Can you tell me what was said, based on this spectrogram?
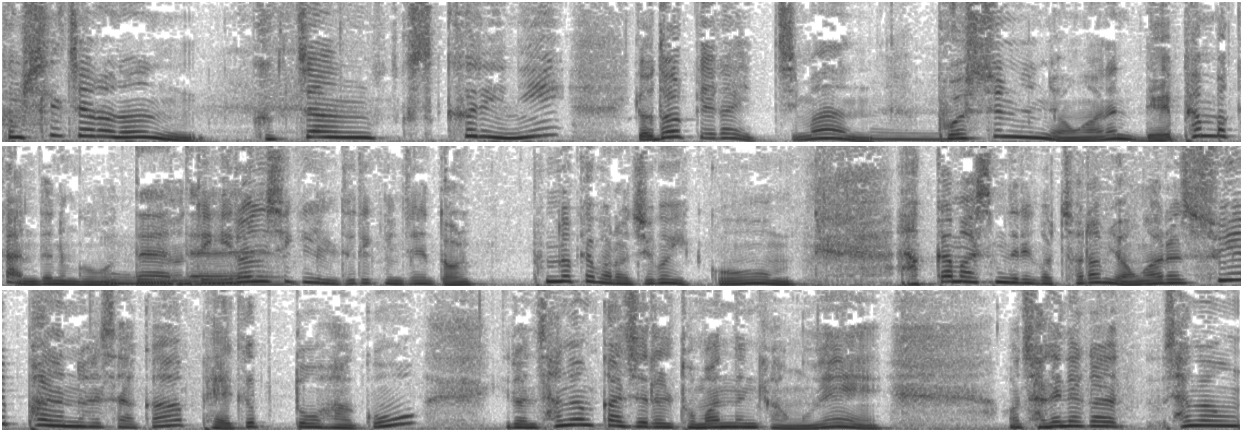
그럼 실제로는 극장 스크린이 여덟 개가 있지만 볼수 있는 영화는 네 편밖에 안 되는 거거든요. 음. 네, 근데 네. 이런 식의 일들이 굉장히 넓 폭넓게 벌어지고 있고 아까 말씀드린 것처럼 영화를 수입하는 회사가 배급도 하고 이런 상영까지를 도맡는 경우에 어, 자기네가 상영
